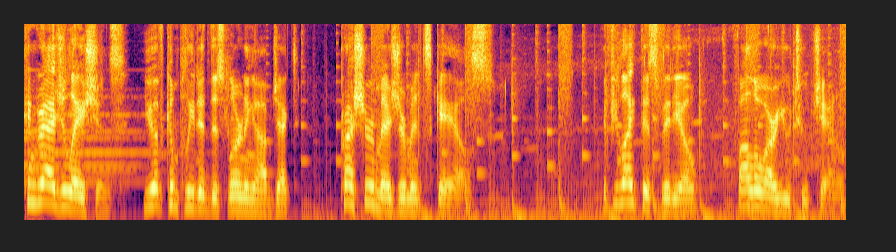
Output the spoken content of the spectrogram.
Congratulations! You have completed this learning object, Pressure Measurement Scales. If you like this video, follow our YouTube channel.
